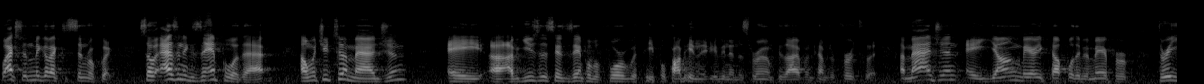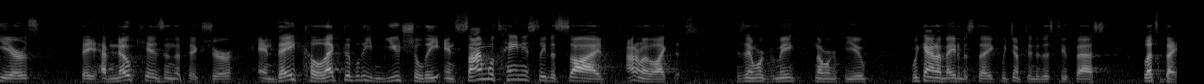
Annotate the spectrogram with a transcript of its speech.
Well, actually, let me go back to sin real quick. So, as an example of that, I want you to imagine a, uh, I've used this example before with people, probably in the, even in this room, because I oftentimes refer to it. Imagine a young married couple, they've been married for three years, they have no kids in the picture, and they collectively, mutually, and simultaneously decide, I don't really like this. This isn't working for me, it's not working for you. We kind of made a mistake, we jumped into this too fast, let's bail.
